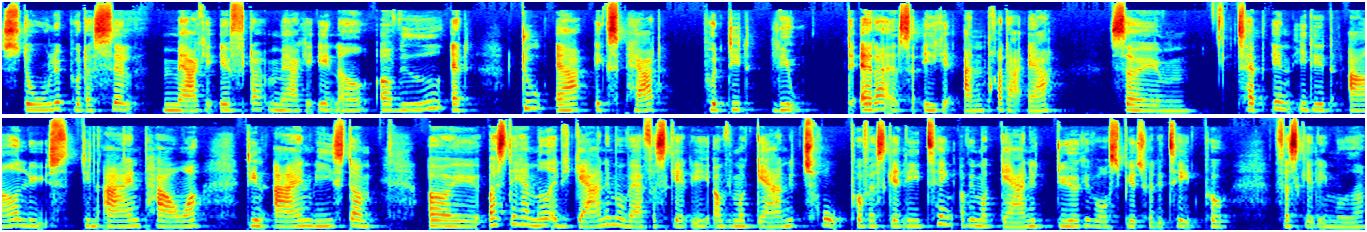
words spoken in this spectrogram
stole på dig selv, mærke efter, mærke indad og vide, at du er ekspert på dit liv. Det er der altså ikke andre, der er. Så øhm, tab ind i dit eget lys, din egen power, din egen visdom, og øh, også det her med, at vi gerne må være forskellige, og vi må gerne tro på forskellige ting, og vi må gerne dyrke vores spiritualitet på forskellige måder.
